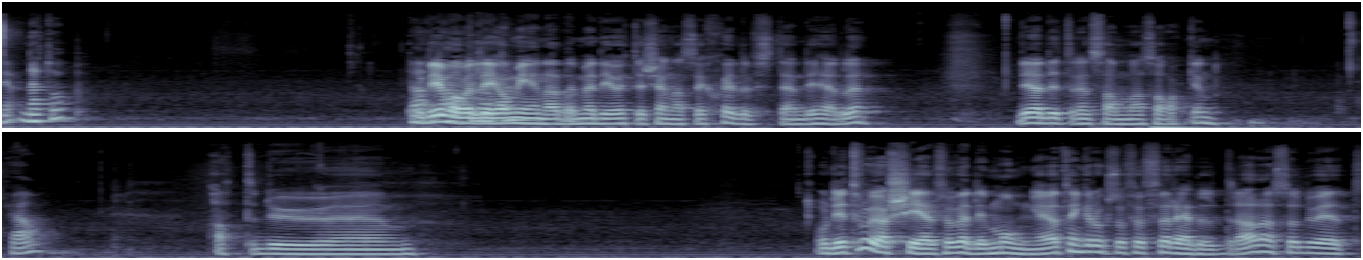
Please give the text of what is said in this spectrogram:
Ja, nettopp. Og det var vel det jeg mente med det å ikke kjenne seg selvstendig heller. Det er litt den samme saken. Ja. At du eh, Och det tror jeg skjer for veldig mange. Jeg tenker også for foreldre. Alltså, du vet,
